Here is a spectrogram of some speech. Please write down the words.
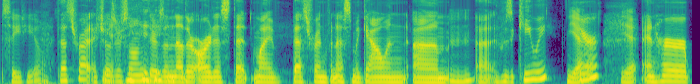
CTI. That's right. I chose her song. There's another artist that my best friend Vanessa McGowan, um, uh, who's a Kiwi Mm-hmm. Yeah, here, yeah. and her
